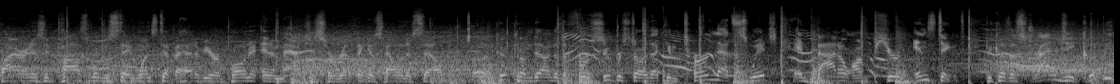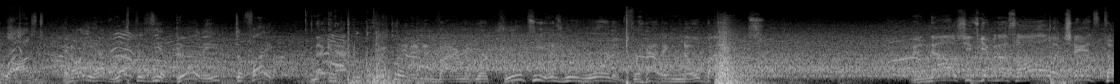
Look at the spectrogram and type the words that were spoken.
Byron, is it possible to stay one step ahead of your opponent in a match as horrific as Hell in a Cell? Well, it could come down to the first superstar that can turn that switch and battle on pure instinct because a strategy could be lost and all you have left is the ability to fight. And that can happen quickly in an environment where cruelty is rewarded for having no bounds. And now she's given us all a chance to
